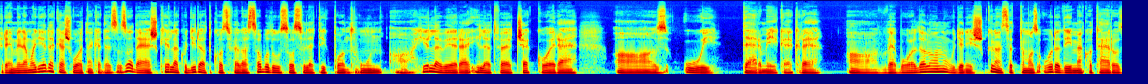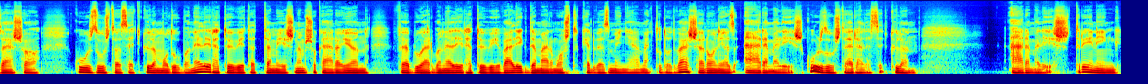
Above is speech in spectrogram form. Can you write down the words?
Remélem, hogy érdekes volt neked ez az adás. Kérlek, hogy iratkozz fel a szabadúszószületik.hu-n a hírlevélre, illetve csekkolj rá az új termékekre, a weboldalon, ugyanis külön szedtem az óradíj meghatározása kurzust, az egy külön modulban elérhetővé tettem, és nem sokára jön, februárban elérhetővé válik, de már most kedvezménnyel meg tudod vásárolni az áremelés kurzust, erre lesz egy külön áremelés tréning,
